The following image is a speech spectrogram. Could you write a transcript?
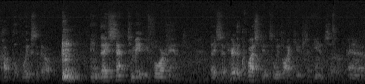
a couple of weeks ago, and they sent to me beforehand, they said, here are the questions we'd like you to answer. And,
